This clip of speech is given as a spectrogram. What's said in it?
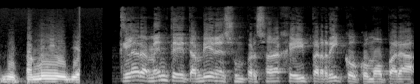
mi familia. Claramente también es un personaje hiper rico como para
